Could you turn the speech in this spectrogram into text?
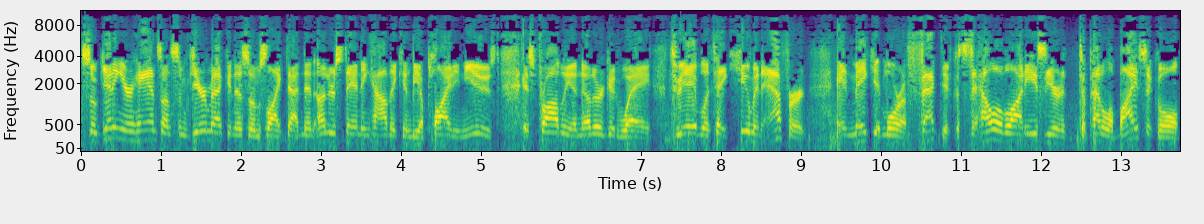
So getting your hands on some gear mechanisms like that and then understanding how they can be applied and used is probably another good way to be able to take human effort and make it more effective because it's a hell of a lot easier to, to pedal a bicycle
